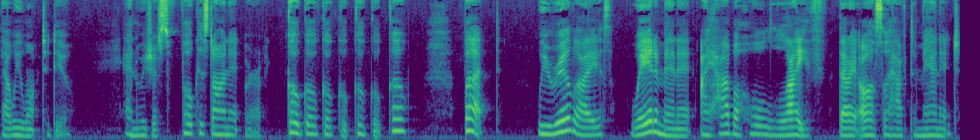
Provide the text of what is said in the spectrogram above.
that we want to do. And we're just focused on it. We're like, go, go, go, go, go, go, go. But we realize wait a minute, I have a whole life that I also have to manage.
